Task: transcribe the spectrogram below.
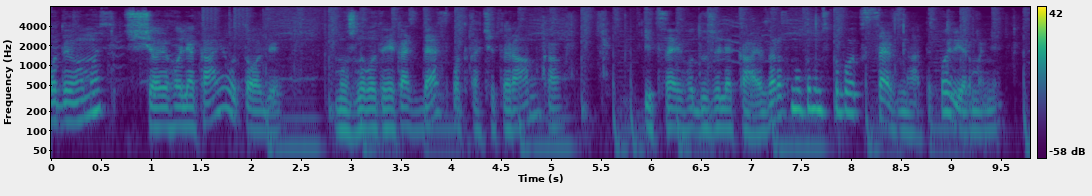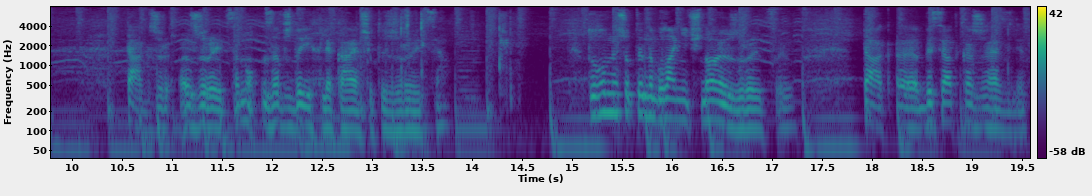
подивимось, що його лякає у тобі. Можливо, ти якась деспотка чи тиранка. І це його дуже лякає. Зараз ми будемо з тобою все знати, повір мені. Так, жр- жриця, ну завжди їх лякає, що ти жриця. То головне, щоб ти не була нічною жрицею. Так, е, десятка жезлів.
